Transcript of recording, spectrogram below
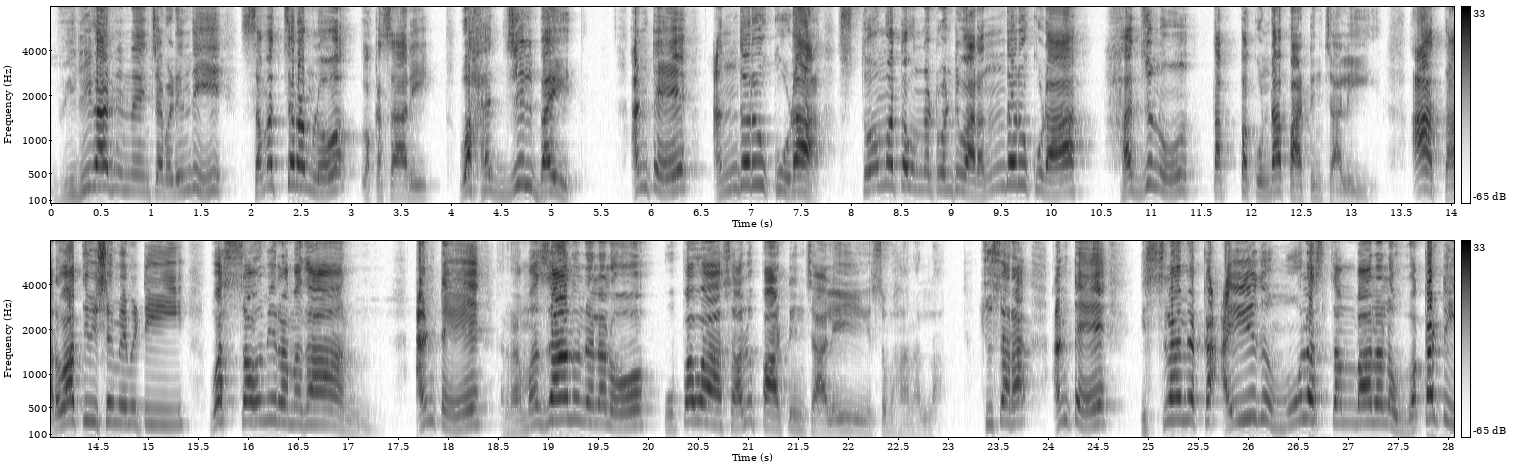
విధిగా నిర్ణయించబడింది సంవత్సరంలో ఒకసారి. వహజ్జిల్ బైత్ అంటే అందరూ కూడా స్తోమత ఉన్నటువంటి వారందరూ కూడా హజ్ను తప్పకుండా పాటించాలి. ఆ తర్వాతి విషయం ఏమిటి? వస్సౌమి రమజాన్ అంటే రమజాను నెలలో ఉపవాసాలు పాటించాలి. సుభానల్లా. చూసారా? అంటే ఇస్లాం యొక్క ఐదు మూల స్తంభాలలో ఒకటి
